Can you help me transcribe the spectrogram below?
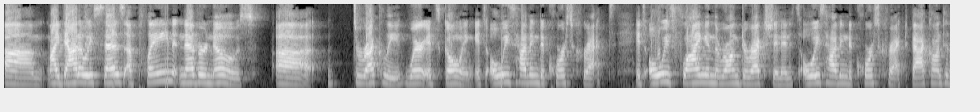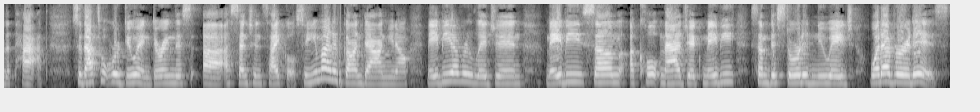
Um, my dad always says a plane never knows uh, directly where it's going. It's always having to course correct. It's always flying in the wrong direction and it's always having to course correct back onto the path. So that's what we're doing during this uh, ascension cycle. So you might have gone down, you know, maybe a religion, maybe some occult magic, maybe some distorted new age, whatever it is.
